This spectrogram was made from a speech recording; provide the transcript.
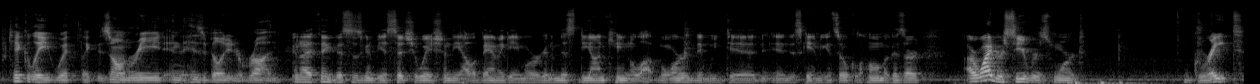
particularly with like the zone read and his ability to run. And I think this is going to be a situation in the Alabama game where we're going to miss Deon Cain a lot more than we did in this game against Oklahoma because our our wide receivers weren't great,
